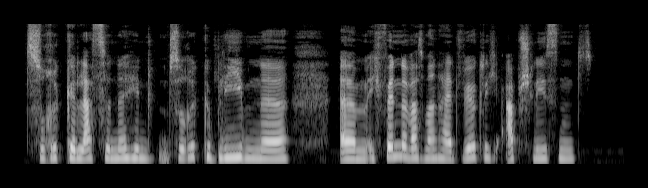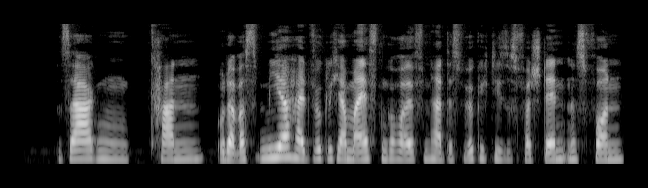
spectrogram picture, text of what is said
zurückgelassene, hin, zurückgebliebene. Ähm, ich finde, was man halt wirklich abschließend sagen kann oder was mir halt wirklich am meisten geholfen hat, ist wirklich dieses Verständnis von,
